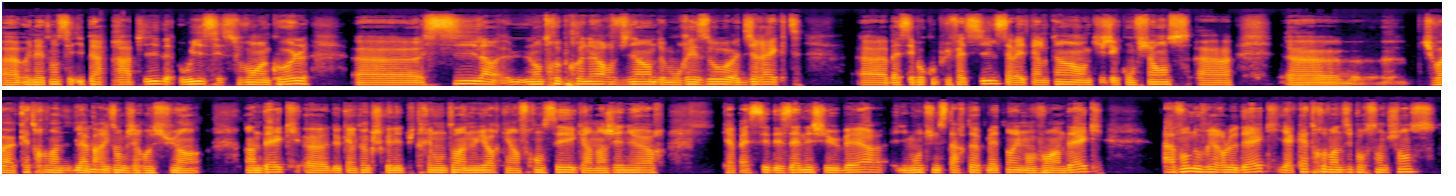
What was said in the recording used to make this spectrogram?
euh, honnêtement, c'est hyper rapide. Oui, c'est souvent un call. Euh, si l'entrepreneur vient de mon réseau euh, direct, euh, bah, c'est beaucoup plus facile. Ça va être quelqu'un en qui j'ai confiance. Euh, euh, tu vois, 90. Là, par mmh. exemple, j'ai reçu un, un deck de quelqu'un que je connais depuis très longtemps à New York, qui est un Français, qui est un ingénieur, qui a passé des années chez Uber. Il monte une startup maintenant. Il m'envoie un deck. Avant d'ouvrir le deck, il y a 90% de chances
